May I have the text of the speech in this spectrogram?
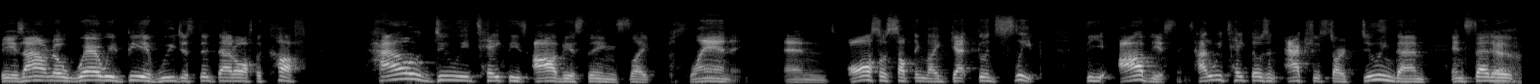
because I don't know where we'd be if we just did that off the cuff. How do we take these obvious things like planning and also something like get good sleep? The obvious things? How do we take those and actually start doing them instead yeah. of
